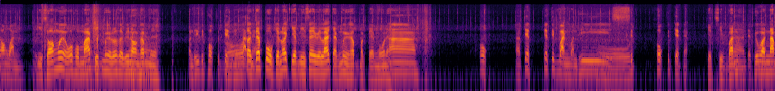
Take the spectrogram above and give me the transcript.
สองวัน อีกสองมื้อโอ้ผมมาปิดมือแล้วสิพี่น้องครับนี่วันที่สิบหกสิบเจ็ดโอ้นี่ตัดตั้งแต่เนี่ยปลูกจนว่าเก็บนี่ใช้เวลาจากมือครับบักแตงโมเนี่ย อ่าหกอ่าเจ็ดเจ็ดสิบวันวันที่โอ้ สิบหกสิบเจ็ดเนี่ย เจ็ดสิบวัน อ่า70คือว่านับ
